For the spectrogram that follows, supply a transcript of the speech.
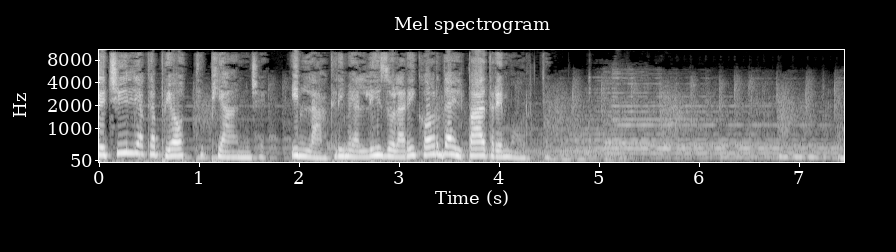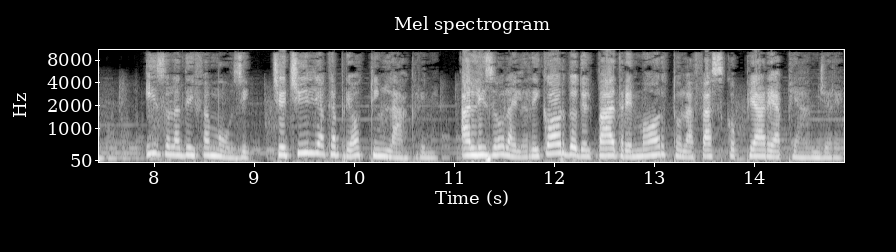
Cecilia Capriotti piange, in lacrime all'isola ricorda il padre morto. Isola dei famosi, Cecilia Capriotti in lacrime, all'isola il ricordo del padre morto la fa scoppiare a piangere.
